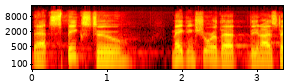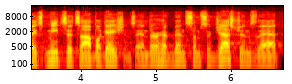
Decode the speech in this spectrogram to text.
that speaks to making sure that the United States meets its obligations. And there have been some suggestions that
